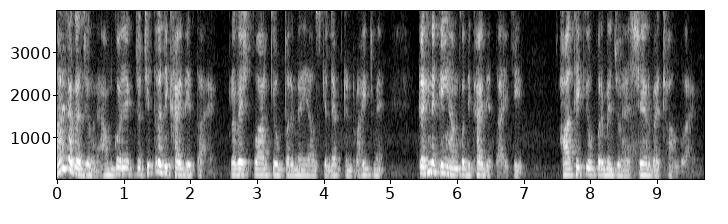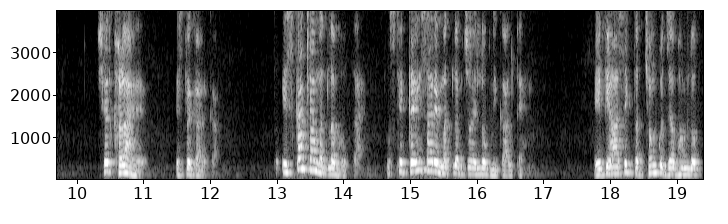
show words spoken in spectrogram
हर जगह जो है, हमको एक जो चित्र दिखाई देता है, प्रवेश द्वार के ऊपर में या उसके लेफ़्ट एंड राइट में, कहीं ना कहीं हमको दिखाई देता है कि हाथी के ऊपर में जो है शेर बैठा हुआ है। शेर खड़ा है इस प्रकार का। तो इसका क्या मतलब होता है? उसके कई सारे मतलब जो है लोग निकालते हैं। ऐतिहासिक तथ्यों को जब हम लोग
